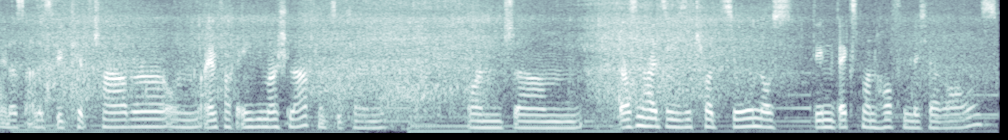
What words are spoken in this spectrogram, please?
mir das alles gekippt habe, um einfach irgendwie mal schlafen zu können. Und ähm, das sind halt so Situationen, aus denen wächst man hoffentlich heraus.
